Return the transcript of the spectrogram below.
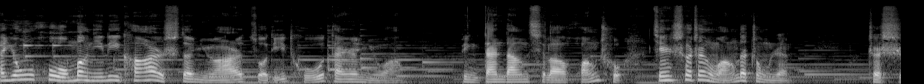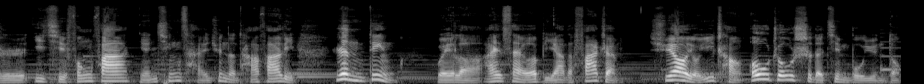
他拥护孟尼利克二世的女儿佐迪图担任女王，并担当起了皇储兼摄政王的重任。这时，意气风发、年轻才俊的塔法里认定，为了埃塞俄比亚的发展，需要有一场欧洲式的进步运动。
